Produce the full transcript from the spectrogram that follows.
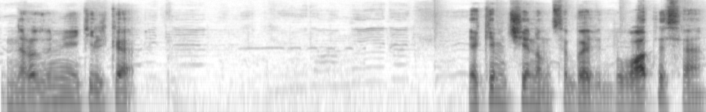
Не розумію тільки, яким чином це буде відбуватися,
